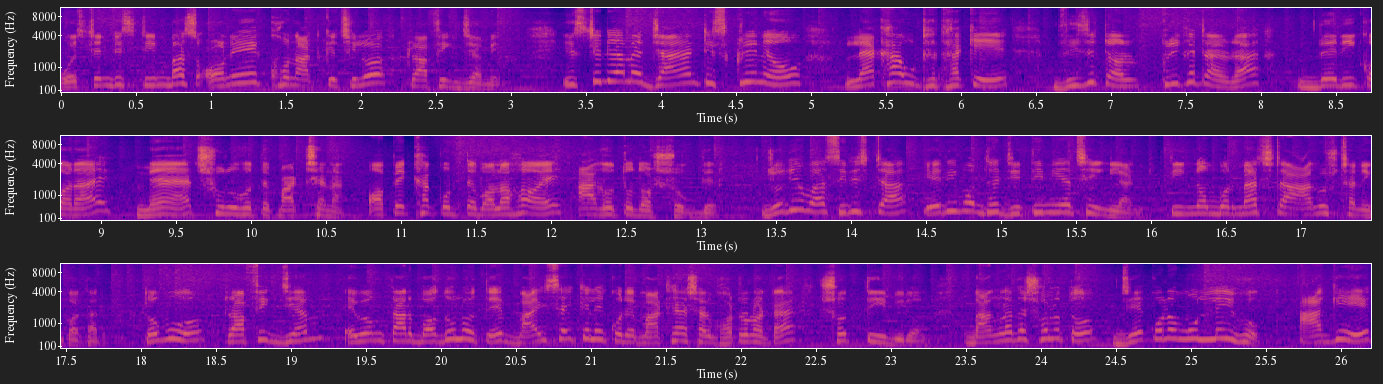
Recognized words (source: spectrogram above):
ওয়েস্ট ইন্ডিজ টিম বাস অনেকক্ষণ আটকে ছিল ট্রাফিক জ্যামে। স্টেডিয়ামের জায়ান্ট স্ক্রিনেও লেখা উঠে থাকে, ভিজিটর ক্রিকেটাররা দেরি করায় ম্যাচ শুরু হতে পারছে না। অপেক্ষা করতে বলা হয় আগত দর্শকদের। যদিও বা সিরিজটা এরই মধ্যে জিতে নিয়েছে ইংল্যান্ড। তিন নম্বর ম্যাচটা আনুষ্ঠানিকতার। তবুও ট্রাফিক জ্যাম এবং তার বদলতে বাইসাইকেলে করে মাঠে আসার ঘটনাটা সত্যিই বিরল। বাংলাদেশ হলো তো যে কোনো মূল্যেই হোক, আগে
